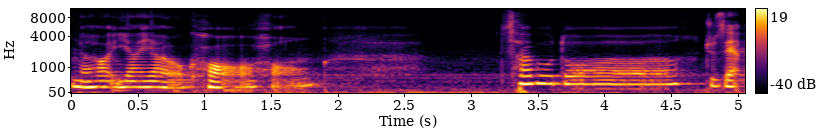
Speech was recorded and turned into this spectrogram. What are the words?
然后一样要有口红，差不多就这样。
